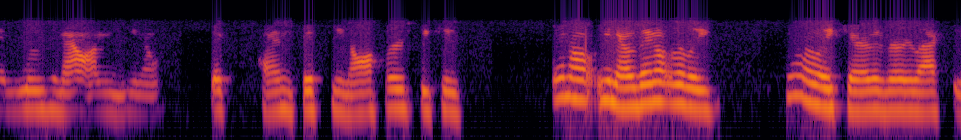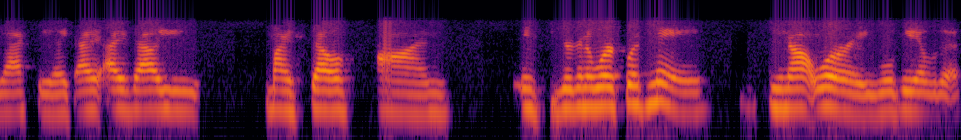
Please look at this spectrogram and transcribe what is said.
and losing out on, you know, six, ten, fifteen offers because they don't, you know, they don't really, they don't really care. They're very laxy laxy. Like I, I value myself on if you're going to work with me, do not worry. We'll be able to,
